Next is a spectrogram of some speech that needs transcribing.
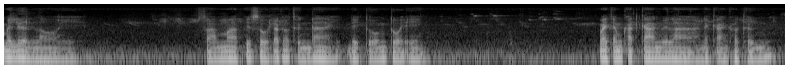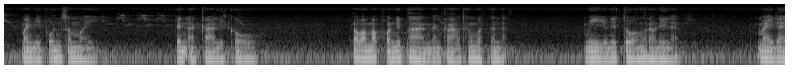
ไม่เลื่อนลอย สามารถพิสูจน์และเข้าถึงได้ในตัวของตัวเอง ไม่จำกัดการเวลาในการเข้าถึงไม่มีพ้นสมัย เป็นอากาลิโก เพราะว่ามรรคผลนิพพานดังกล่าวทั้งหมดนั้นมีอยู่ในตัวของเรานี่แหละ ไม่ได้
